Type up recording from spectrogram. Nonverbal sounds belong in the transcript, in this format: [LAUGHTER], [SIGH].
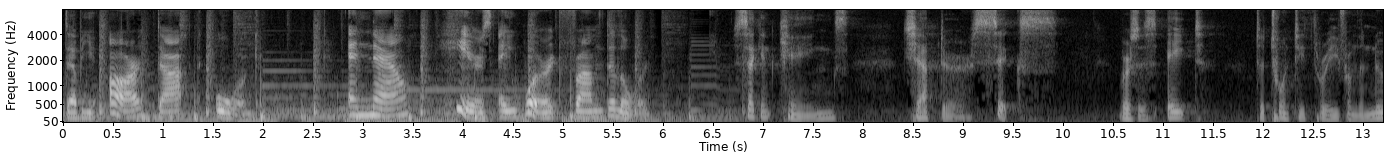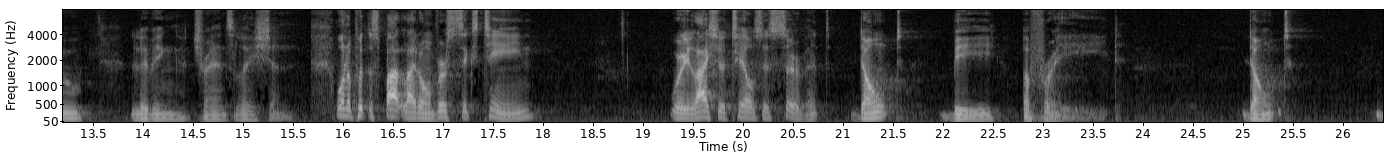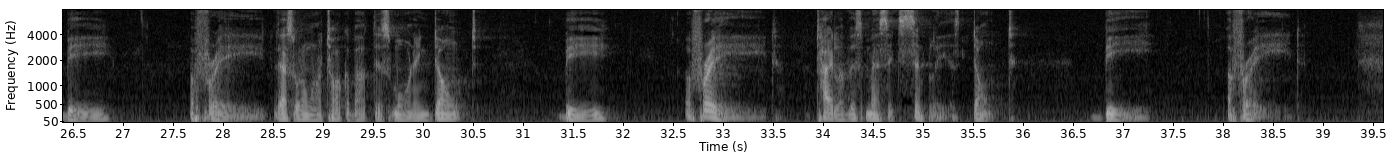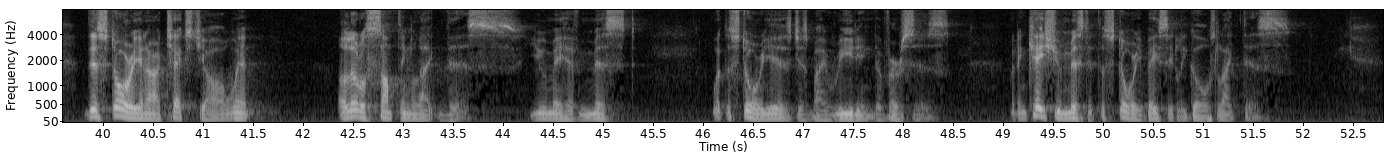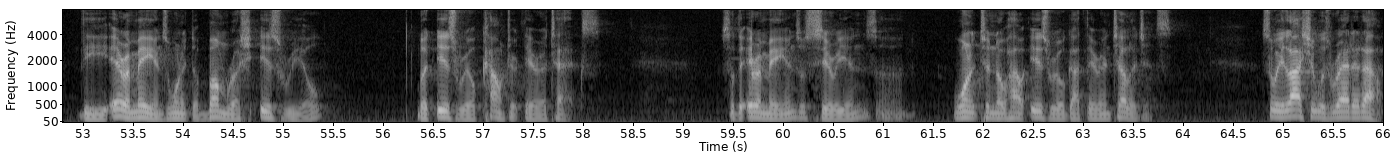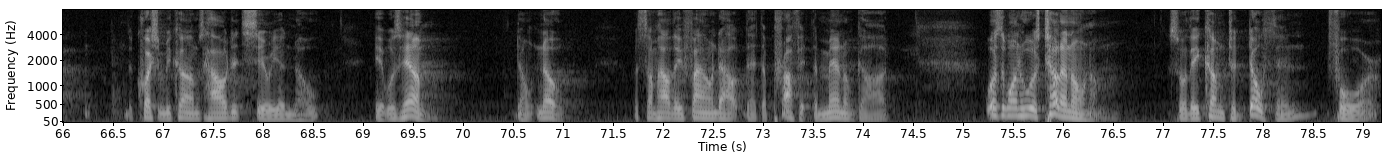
www.thegrovewr.org. And now, here's a word from the Lord. 2 Kings chapter 6, verses 8 to 23 from the New Living Translation. I want to put the spotlight on verse 16, where Elisha tells his servant, Don't be afraid. Don't be afraid. That's what I want to talk about this morning. Don't be afraid. The title of this message simply is Don't Be Afraid. This story in our text, y'all, went a little something like this. You may have missed what the story is just by reading the verses. But in case you missed it, the story basically goes like this The Arameans wanted to bum rush Israel but Israel countered their attacks. So the Arameans or Syrians uh, wanted to know how Israel got their intelligence. So Elisha was ratted out. The question becomes how did Syria know it was him? Don't know. But somehow they found out that the prophet, the man of God, was the one who was telling on them. So they come to Dothan for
